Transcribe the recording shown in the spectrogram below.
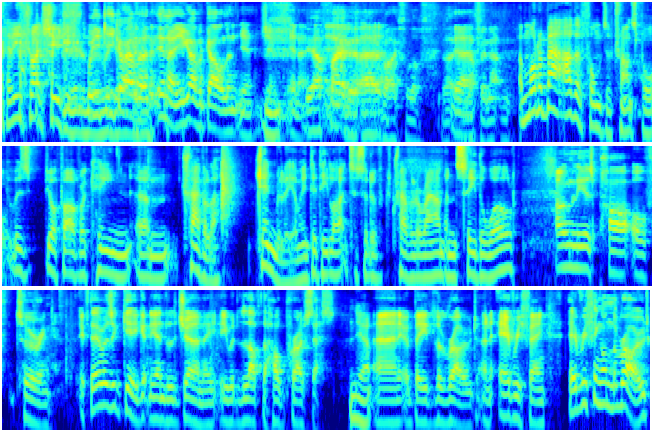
Have you tried shooting at the Well, you, moon? you got to have a, you know, you got to have a goal, haven't you, Jim? You know. Yeah, I fired an air rifle off. Like, Yeah. Nothing happened. And what about other forms of transport? Was your father a keen um, traveller generally? I mean, did he like to sort of travel around and see the world? only as part of touring. If there was a gig at the end of the journey, he would love the whole process. Yeah. And it would be the road and everything. Everything on the road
